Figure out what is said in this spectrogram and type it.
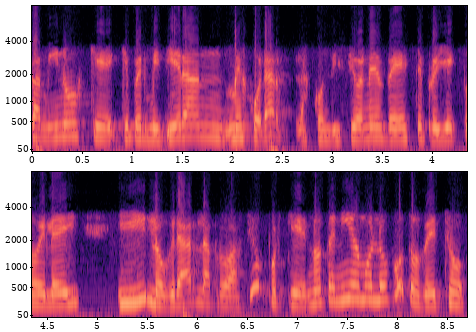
caminos que, que permitieran mejorar las condiciones de este proyecto de ley y lograr la aprobación, porque no teníamos los votos. De hecho,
